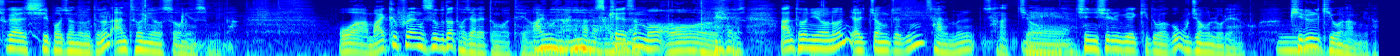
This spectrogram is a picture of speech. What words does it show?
추가열 씨 버전으로 들은 안토니오 송이었습니다. 와, 마이클 프랭스보다 더 잘했던 것 같아요. 아유, 아닙니다. 스켓은 뭐, 어, 안토니오는 열정적인 삶을 살았죠. 네. 진실을 위해 기도하고 우정을 노래하고 비를 기원합니다.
